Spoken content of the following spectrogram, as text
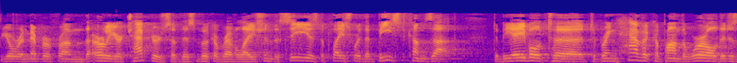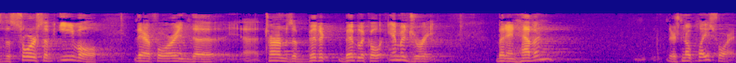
you'll remember from the earlier chapters of this book of Revelation, the sea is the place where the beast comes up to be able to, to bring havoc upon the world. It is the source of evil, therefore, in the uh, terms of biblical imagery. But in heaven, there's no place for it.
